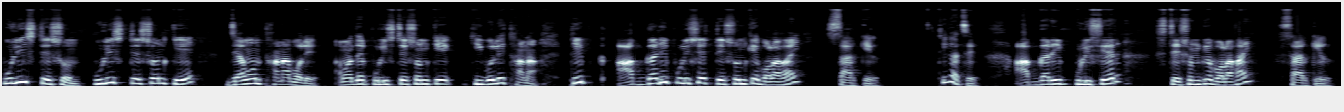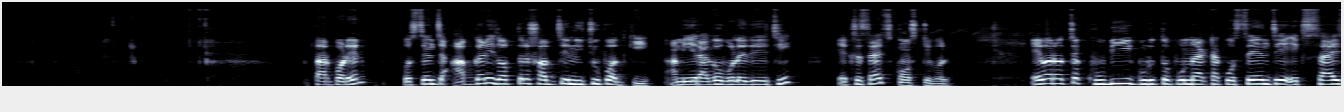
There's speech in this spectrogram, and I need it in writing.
পুলিশ স্টেশন। পুলিশ স্টেশনকে যেমন থানা বলে, আমাদের পুলিশ স্টেশনকে কি বলি? থানা। ঠিক আবগারি পুলিশের স্টেশনকে বলা হয় সার্কেল। ঠিক আছে? আবগারি পুলিশের স্টেশনকে বলা হয় সার্কেল। তারপরের কোশ্চেন যে আবগারি দপ্তরের সবচেয়ে নিচু পদ কি? আমি এর আগেও বলে দিয়েছি। এক্সারসাইজ কনস্টেবল এবার হচ্ছে খুবই গুরুত্বপূর্ণ একটা কোশ্চেন যে এক্সারসাইজ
